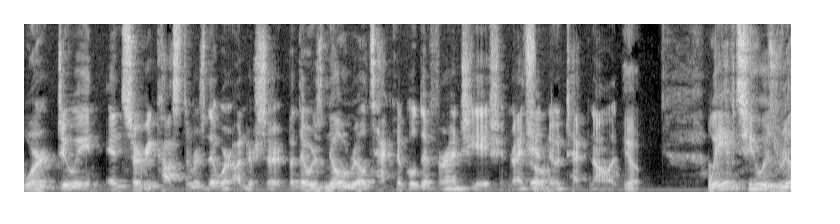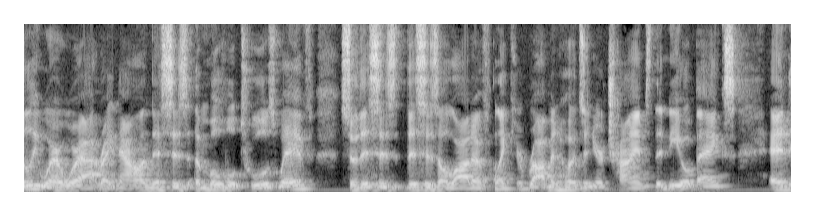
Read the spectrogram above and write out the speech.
weren't doing and serving customers that were underserved. But there was no real technical differentiation, right? Sure. They had no technology. Yep. Wave two is really where we're at right now, and this is a mobile tools wave. So this is this is a lot of like your Robinhoods and your Chimes, the neobanks. And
